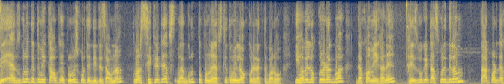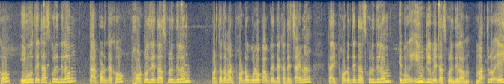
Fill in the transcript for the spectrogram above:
যে অ্যাপসগুলোতে তুমি কাউকে প্রবেশ করতে দিতে চাও না, তোমার সিক্রেট অ্যাপস বা গুরুত্বপূর্ণ অ্যাপসকে তুমি লক করে রাখতে পারো। কীভাবে লক করে রাখবা? দেখো, আমি এখানে ফেসবুকে টাচ করে দিলাম। তারপর দেখো, ইমোতে টাচ করে দিলাম। তারপর দেখো ফটোজে টাচ করে দিলাম। অর্থাৎ আমার ফটোগুলো কাউকে দেখাতে চায় না, তাই ফটোতে টাচ করে দিলাম এবং ইউটিউবে টাচ করে দিলাম। মাত্র এই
